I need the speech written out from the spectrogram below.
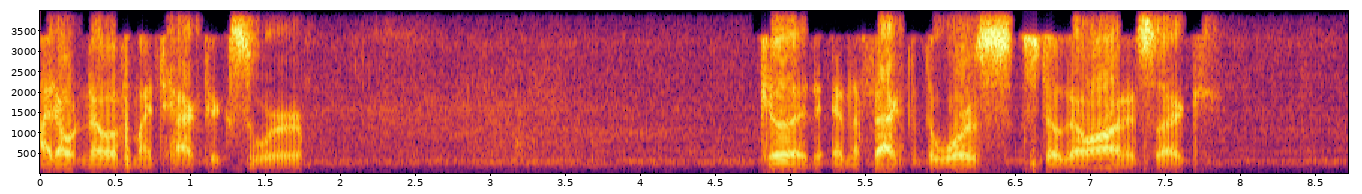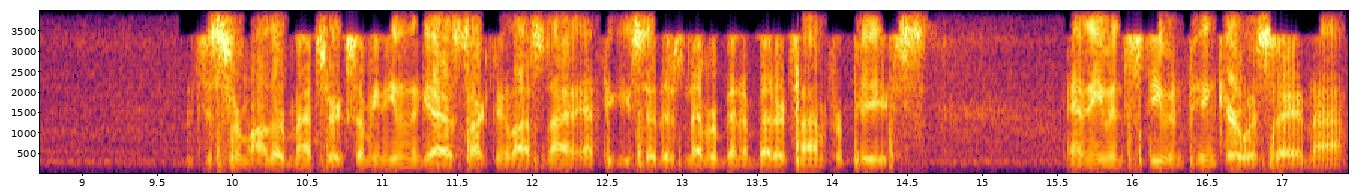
I don't know if my tactics were good, and the fact that the wars still go on, it's like just from other metrics. I mean, even the guy I was talking to last night, I think he said there's never been a better time for peace, and even Steven Pinker was saying that.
